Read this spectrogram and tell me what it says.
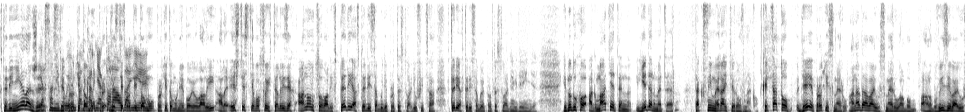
Vtedy nie len, že Ja sa ste nebojím, proti pán tomu, Kaliňák, to že ste proti nie. tomu, proti tomu nebojovali, ale ešte ste vo svojich televíziách anoncovali, vtedy a vtedy sa bude protestovať Ufica, vtedy a vtedy sa bude protestovať niekde inde. Jednoducho, ak máte ten jeden meter, tak s ním merajte rovnako. Keď sa to deje proti smeru a nadávajú smeru alebo, alebo vyzývajú uh,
